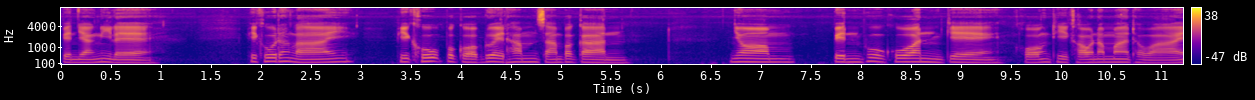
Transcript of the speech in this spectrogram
เป็นอย่างนี้แลภิกขุทั้งหลายภิกขุประกอบด้วยธรรมสามประการ ยอมเป็นผู้ควรแก่ของที่เขานำมาถวาย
